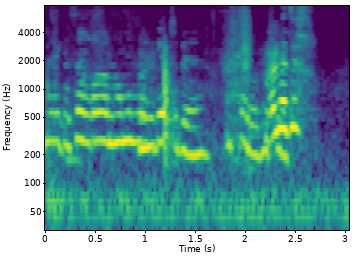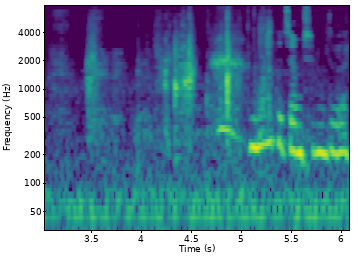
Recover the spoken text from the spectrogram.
Neyse sen kalan hamurları getir be. Bir şey olur. Nedir? Ne yapacağım şimdi ben?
